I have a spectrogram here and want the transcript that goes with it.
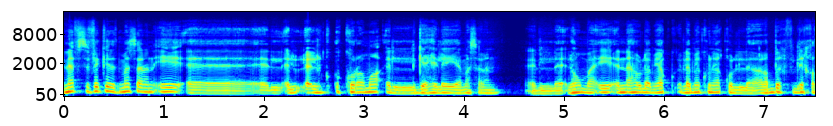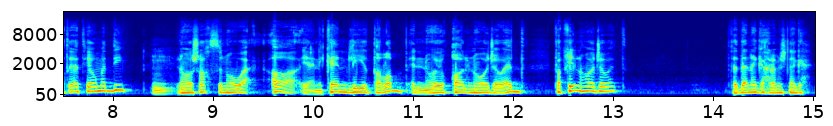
نفس فكرة مثلا إيه آه ال- ال- الكرماء الجاهلية مثلا. اللي هم إيه إنه لم يك لم يكن يقل رب اغفر لي خطيئتي يوم الدين. إن هو شخص إن هو آه يعني كان ليه طلب إن هو يقال إن هو جواد فقيل إن هو جواد. فده نجح ولا مش نجح؟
